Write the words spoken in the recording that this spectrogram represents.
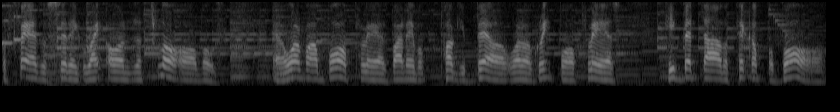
The fans are sitting right on the floor almost. And one of our ball players by the name of Puggy Bell, one of our great ball players, he bent down to pick up a ball.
